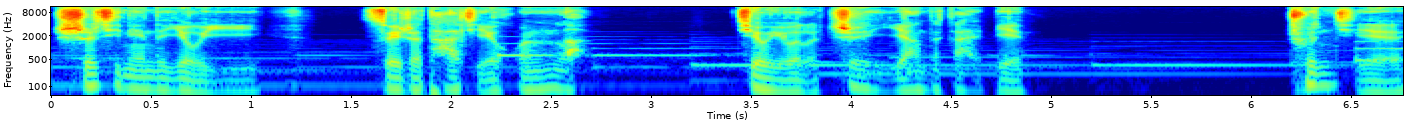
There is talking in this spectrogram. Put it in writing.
十几年的友谊，随着他结婚了，就有了质一样的改变。春节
